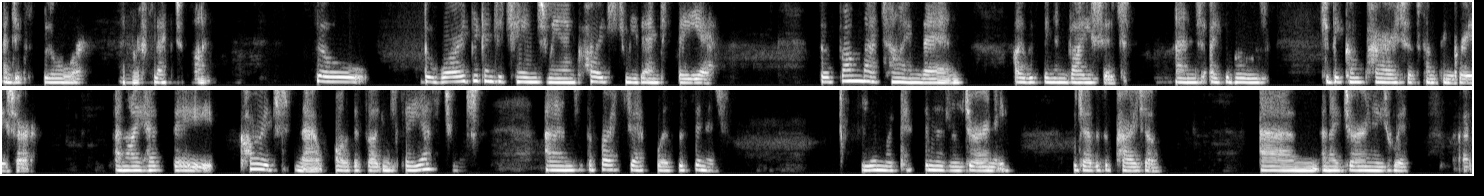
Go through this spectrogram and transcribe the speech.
and explore and reflect upon. So the word began to change me and encouraged me then to say yes. So from that time, then I was being invited, and I suppose to become part of something greater. And I had the courage now, all of a sudden, to say yes to it. And the first step was the synod, the Limerick synodal journey, which I was a part of. Um, and I journeyed with, uh,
